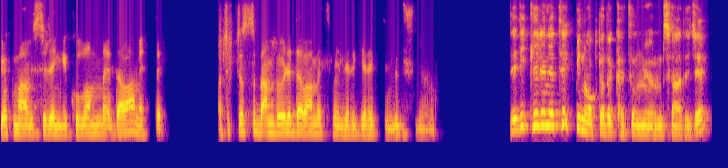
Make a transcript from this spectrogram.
gök mavisi rengi kullanmaya devam etti. Açıkçası ben böyle devam etmeleri gerektiğini düşünüyorum. Dediklerine tek bir noktada katılmıyorum sadece.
